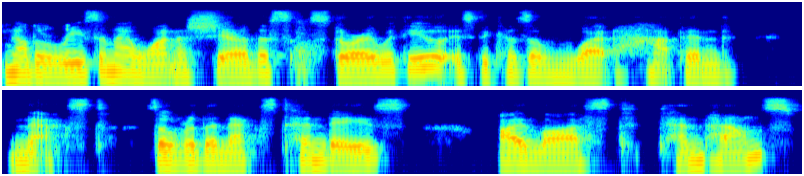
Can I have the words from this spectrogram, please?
Now, the reason I want to share this story with you is because of what happened next. So, over the next 10 days, I lost 10 pounds.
